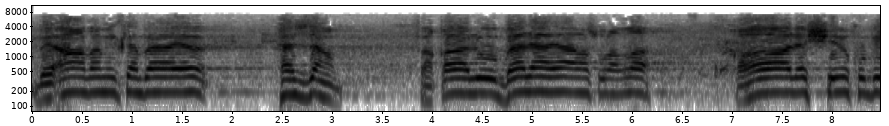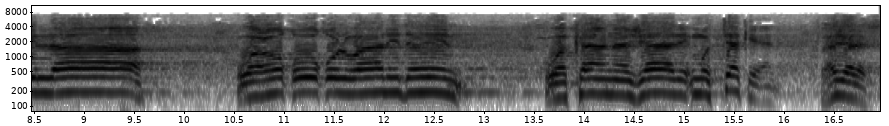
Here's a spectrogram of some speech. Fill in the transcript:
بأعظم الكبائر؟ هزهم. فقالوا بلى يا رسول الله. قال الشرك بالله وعقوق الوالدين. وكان جال متكئا فجلس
